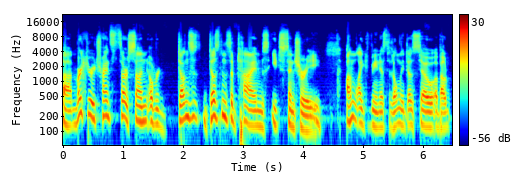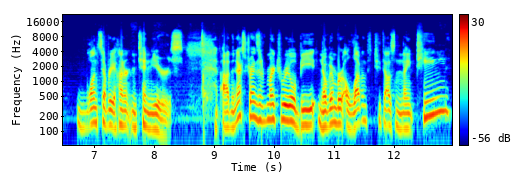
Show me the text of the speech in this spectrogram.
Uh, Mercury transits our sun over dozens, dozens of times each century, unlike Venus it only does so about once every 110 years. Uh, the next transit of Mercury will be November 11th, 2019.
